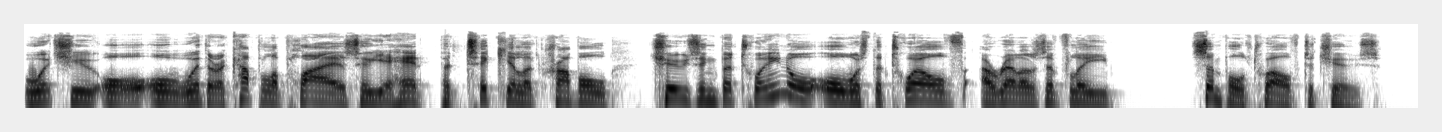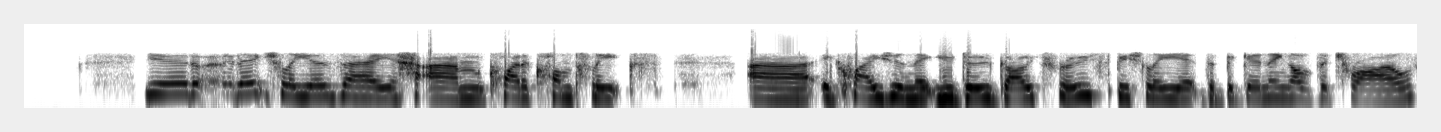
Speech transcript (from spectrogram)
which you, or, or were there a couple of players who you had particular trouble choosing between, or, or was the 12 a relatively simple 12 to choose? Yeah, it actually is a um, quite a complex uh, equation that you do go through, especially at the beginning of the trials.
